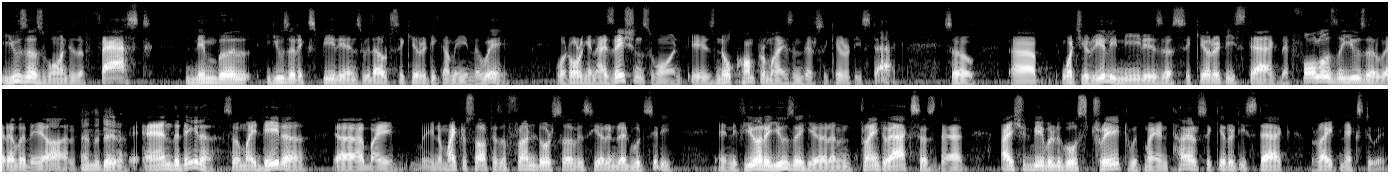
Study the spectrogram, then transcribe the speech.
users want is a fast, nimble user experience without security coming in the way. What organizations want is no compromise in their security stack. So uh, what you really need is a security stack that follows the user wherever they are. And the data. And the data. So my data, uh, my, you know, Microsoft has a front door service here in Redwood City. And if you are a user here and I'm trying to access that, I should be able to go straight with my entire security stack right next to it.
